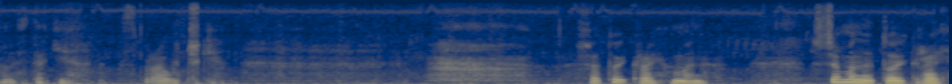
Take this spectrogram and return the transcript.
Ось такі справочки. Ще той край у мене. Ще в мене той край.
